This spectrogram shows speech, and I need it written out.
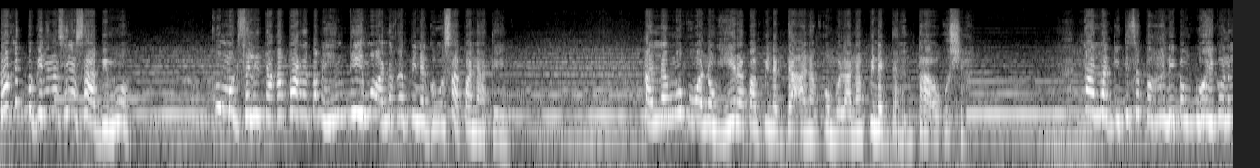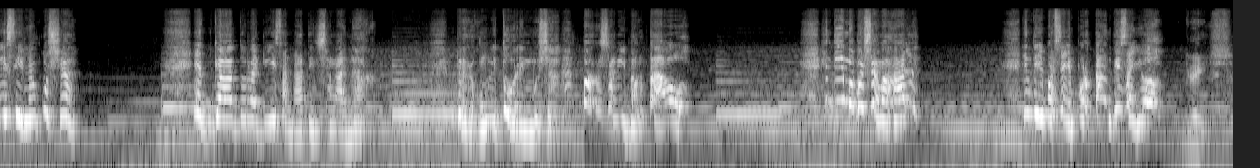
Bakit ba ganyan ang sinasabi mo? Kung magsalita ka para bang hindi mo anak ang pinag-uusapan natin. Alam mo kung anong hirap ang pinagdaanan ko mula nang pinagdalang tao ko siya. Nalagi din sa panganib ang buhay ko nang isilang ko siya. Edgardo, nag-iisa natin siyang anak. Pero kung ituring mo siya, para siyang ibang tao. Hindi mo ba siya mahal? Hindi ba siya importante sa'yo? Grace,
